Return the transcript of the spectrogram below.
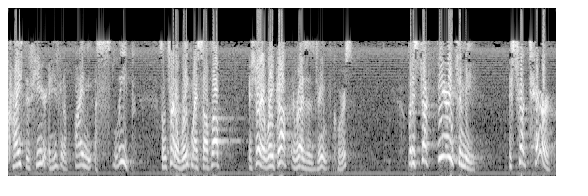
Christ is here and he's going to find me asleep. So I'm trying to wake myself up. And sure, I wake up and realize it's a dream, of course. But it struck fear into me. It struck terror.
